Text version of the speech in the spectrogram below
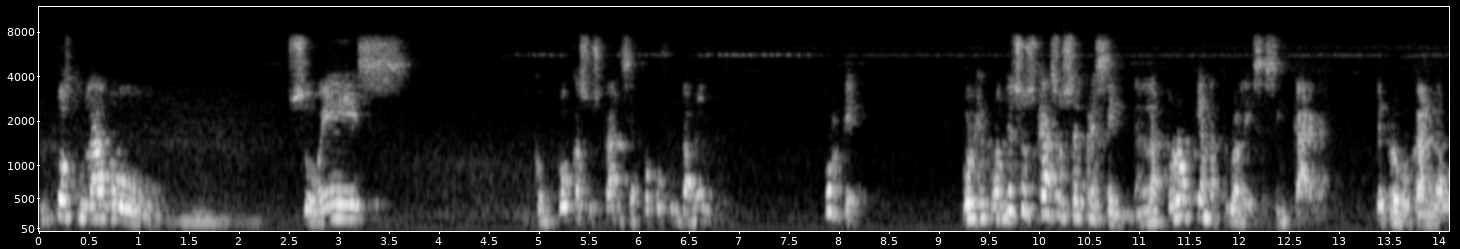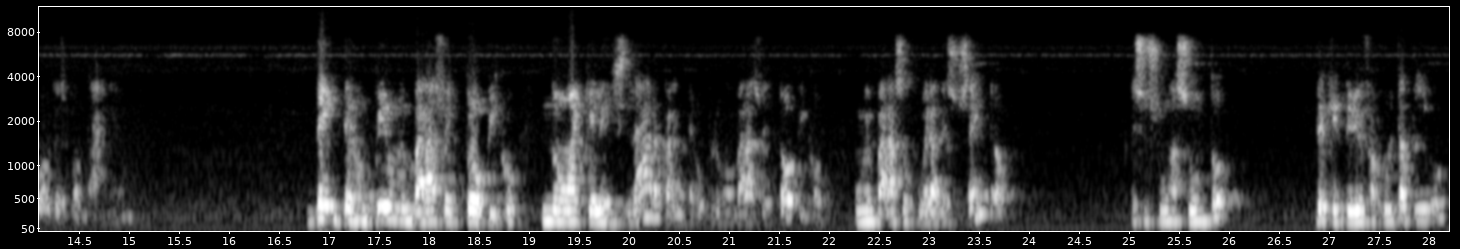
un postulado soez y con poca sustancia, poco fundamento. ¿Por qué? Porque cuando esos casos se presentan, la propia naturaleza se encarga de provocar el aborto espontáneo. De interrumpir un embarazo ectópico, no hay que legislar para interrumpir un embarazo ectópico, un embarazo fuera de su centro. Eso es un asunto de criterio facultativo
